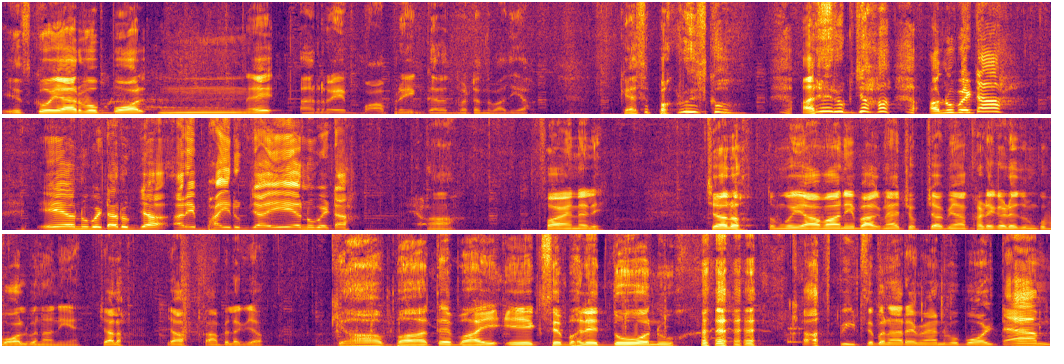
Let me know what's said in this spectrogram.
इसको यार वो बॉल हम्म, ए अरे बाप रे गलत बटन दबा दिया। कैसे पकड़ू इसको? अरे रुक जा अनु बेटा। ए अनु बेटा रुक जा। अरे भाई रुक जा ए अनु बेटा। हाँ फाइनली चलो, तुमको यहाँ वहाँ नहीं भागना है, चुपचाप यहाँ खड़े खड़े तुमको बॉल बनानी है। चलो, जाओ, कहाँ पे लग जाओ। क्या बात है भाई, एक से भले दो अनु। क्या स्पीड से बना रहे मैन वो बॉल टैम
